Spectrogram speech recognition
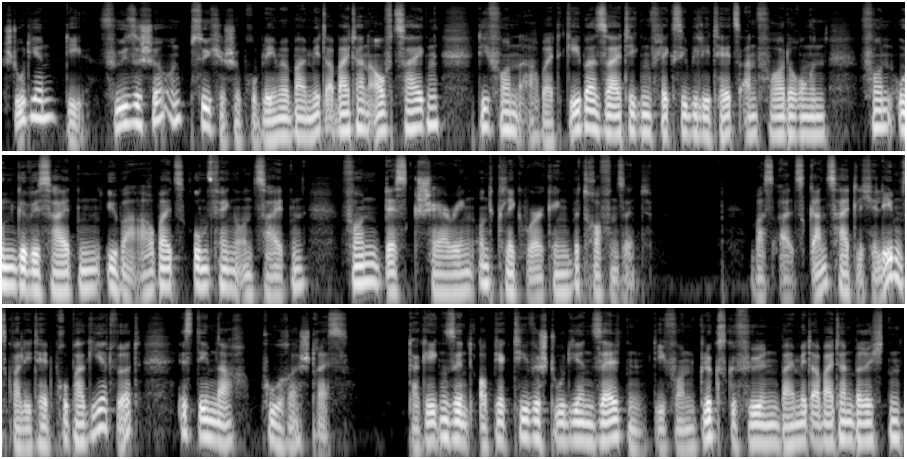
Studien, die physische und psychische Probleme bei Mitarbeitern aufzeigen, die von arbeitgeberseitigen Flexibilitätsanforderungen, von Ungewissheiten über Arbeitsumfänge und Zeiten, von Desk-Sharing und Clickworking betroffen sind. Was als ganzheitliche Lebensqualität propagiert wird, ist demnach purer Stress. Dagegen sind objektive Studien selten, die von Glücksgefühlen bei Mitarbeitern berichten,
